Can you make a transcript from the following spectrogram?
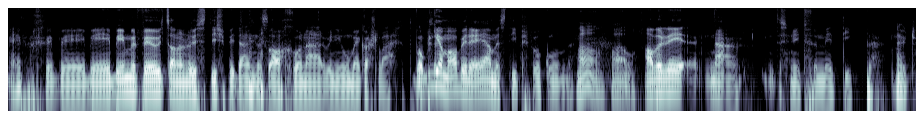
Einfach, ich bin, ich, bin, ich bin immer viel zu analytisch bei diesen Sachen und dann bin ich auch mega schlecht. Wobei ich mal bei der EM ein Tippspiel gewonnen. Ah, wow. Aber äh, nein, das ist nicht für mich Tippen. Nicht.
